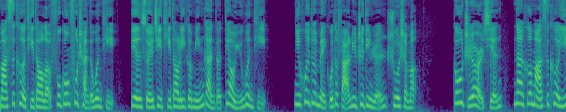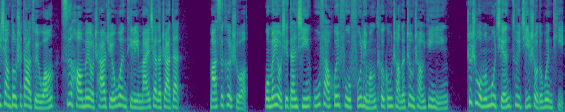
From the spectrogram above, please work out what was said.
马斯克提到了复工复产的问题，便随即提到了一个敏感的钓鱼问题：你会对美国的法律制定人说什么？勾直耳弦，奈何马斯克一向都是大嘴王，丝毫没有察觉问题里埋下的炸弹。马斯克说：“我们有些担心无法恢复弗里蒙特工厂的正常运营，这是我们目前最棘手的问题。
